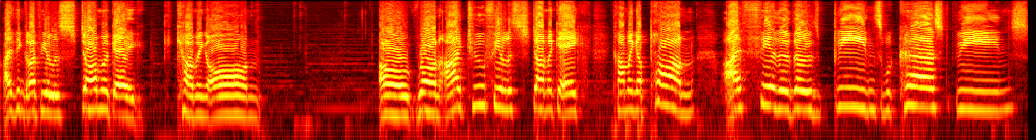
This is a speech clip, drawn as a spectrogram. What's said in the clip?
I think I feel a stomach ache coming on. Oh, Ron, I too feel a stomach ache coming upon. I fear that those beans were cursed beans.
